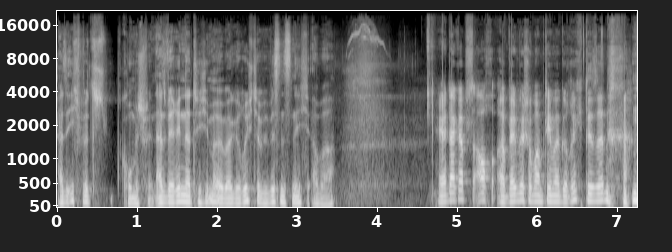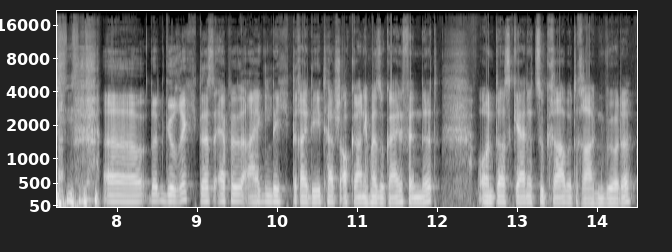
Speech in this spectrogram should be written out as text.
also ich würde es komisch finden. Also wir reden natürlich immer über Gerüchte, wir wissen es nicht, aber. Ja, da gab es auch, äh, wenn wir schon beim Thema Gerüchte sind, äh, ein Gerücht, dass Apple eigentlich 3D-Touch auch gar nicht mehr so geil findet und das gerne zu Grabe tragen würde.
